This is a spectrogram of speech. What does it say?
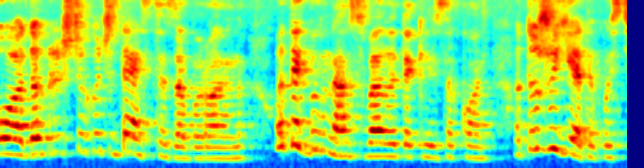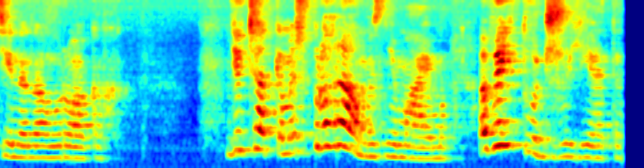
О, добре, що хоч десь це заборонено. От якби в нас ввели такий закон, а то жуєте постійно на уроках. Дівчатка, ми ж програму знімаємо, а ви й тут жуєте.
